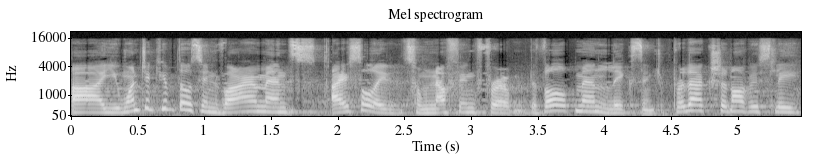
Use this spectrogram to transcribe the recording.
Uh, you want to keep those environments isolated so nothing from development leaks into production, obviously.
